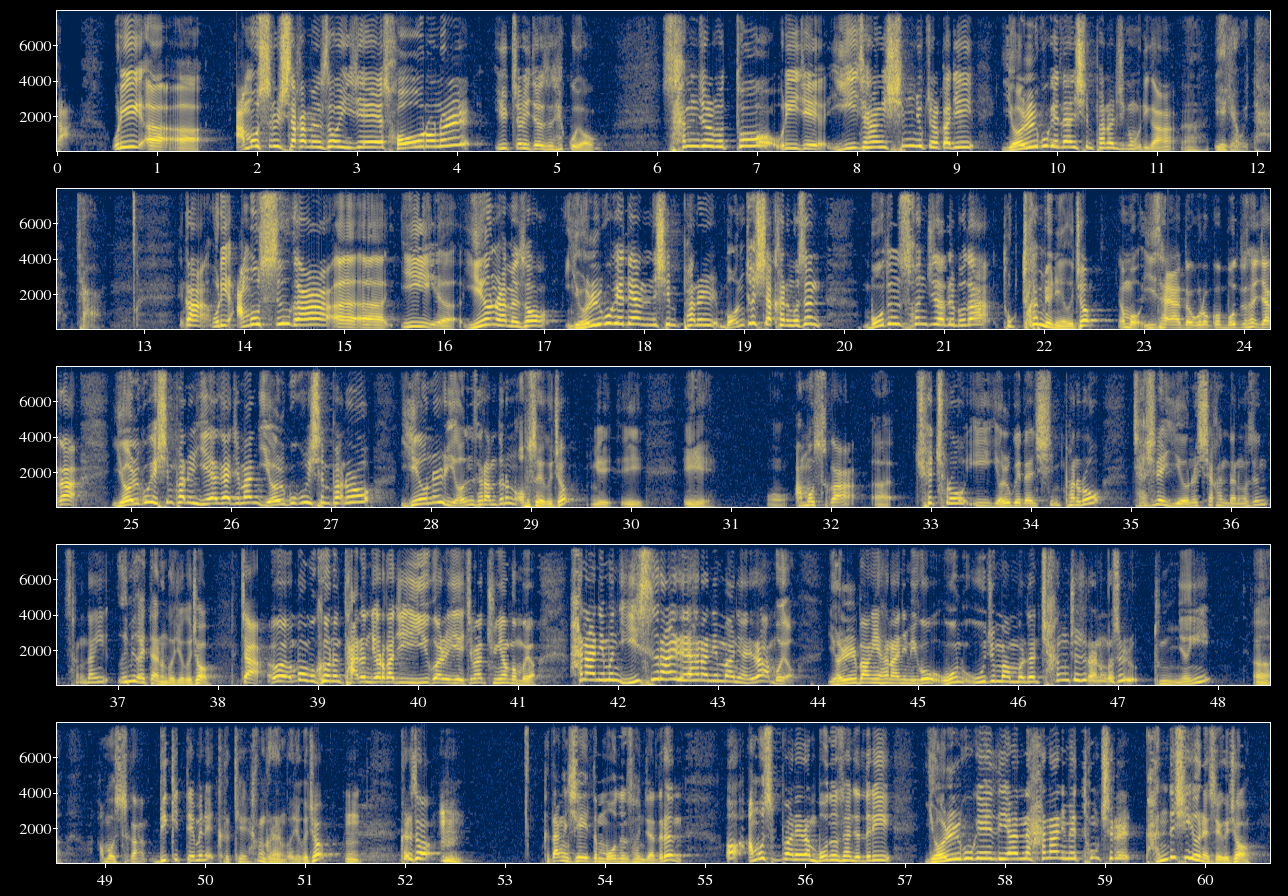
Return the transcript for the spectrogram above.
자, 우리 어, 어, 아모스를 시작하면서 이제 서론을 1절 2절에서 했고요. 3절부터 우리 이제 2장 16절까지 열국에 대한 심판을 지금 우리가 어, 얘기하고 있다. 자, 그러니까 우리 아모스가 어, 어, 이 어, 예언을 하면서 열국에 대한 심판을 먼저 시작하는 것은 모든 선지자들보다 독특한 면이에요, 그렇죠? 뭐 이사야도 그렇고 모든 선지자가 열국의 심판을 이야기하지만 열국의 심판으로 예언을 연 사람들은 없어요, 그렇죠? 이, 이, 이 어, 아모스가 어, 최초로 이 열국에 대한 심판으로 자신의 예언을 시작한다는 것은 상당히 의미가 있다는 거죠, 그렇죠? 자, 어, 뭐, 뭐 그거는 다른 여러 가지 이유가 얘기했지만 중요한 건 뭐예요? 하나님은 이스라엘의 하나님만이 아니라 뭐요? 열방의 하나님이고 온 우주 만물에 대한 창조주라는 것을 분명히 어, 아모스가 믿기 때문에 그렇게 한 거라는 거죠, 그렇죠? 음. 그래서 그 당시에 있던 모든 선자들은 어, 아모스뿐만 아니라 모든 선자들이 열국에 대한 하나님의 통치를 반드시 예언했어요, 그렇죠?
